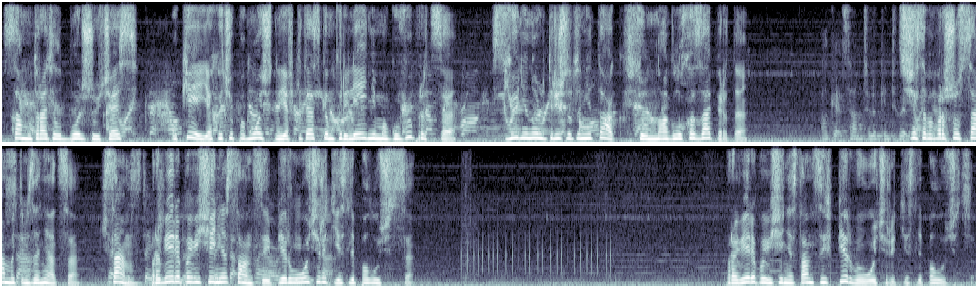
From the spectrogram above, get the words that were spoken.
Сам утратил большую часть. Окей, я хочу помочь, но я в китайском крыле и не могу выбраться. С Юни 03 что-то не так, все наглухо заперто. Сейчас я попрошу сам этим заняться. Сам, проверь оповещение станции, в первую очередь, если получится. Проверь оповещение станции в первую очередь, если получится.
